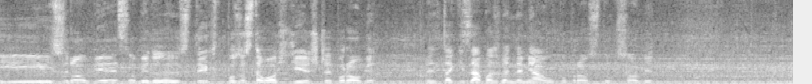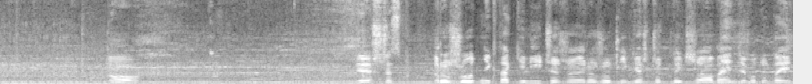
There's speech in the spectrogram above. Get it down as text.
i zrobię sobie do, z tych pozostałości jeszcze porobię. Więc taki zapas będę miał po prostu sobie. O. Jeszcze rozrzutnik taki liczę, że rozrzutnik jeszcze tutaj trzeba będzie, bo tutaj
